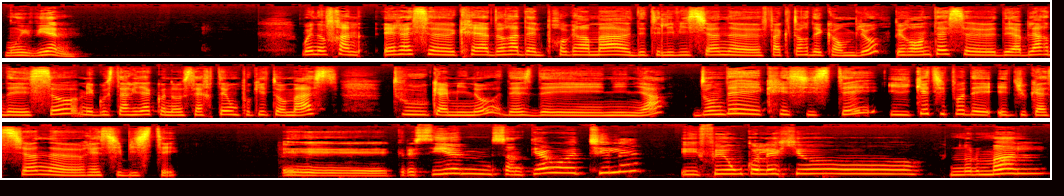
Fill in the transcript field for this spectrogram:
muy bien. Bueno, Fran, eres uh, creadora del programa de televisión uh, Factor de Cambio, pero antes de hablar de eso, me gustaría conocerte un poquito más, tu camino desde niña ¿Dónde creciste y qué tipo de educación recibiste? Eh, crecí en Santiago de Chile y fui a un colegio normal,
